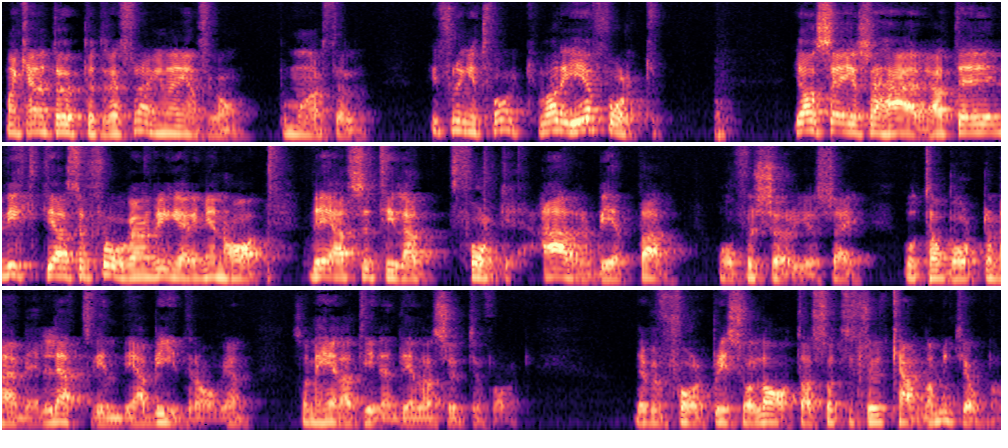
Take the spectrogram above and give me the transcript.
man kan inte ha öppet restaurangerna ens en gång på många ställen. Vi får inget folk. Var är folk? Jag säger så här att det viktigaste frågan regeringen har det är att se till att folk arbetar och försörjer sig och ta bort de här lättvindiga bidragen som hela tiden delas ut till folk. Där folk blir så lata så till slut kan de inte jobba.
